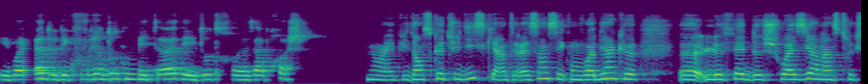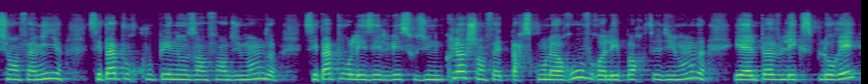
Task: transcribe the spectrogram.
et voilà, de découvrir d'autres méthodes et d'autres approches et puis dans ce que tu dis, ce qui est intéressant, c'est qu'on voit bien que euh, le fait de choisir l'instruction en famille, c'est pas pour couper nos enfants du monde, c'est pas pour les élever sous une cloche en fait, parce qu'on leur ouvre les portes du monde et elles peuvent l'explorer,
